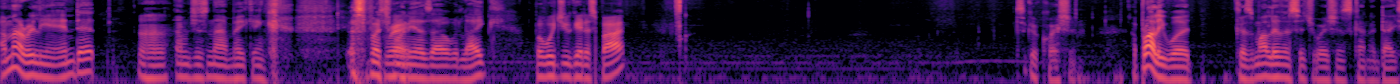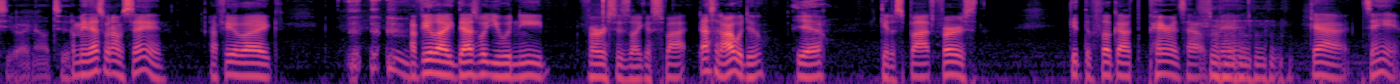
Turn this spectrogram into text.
I'm not really in debt. Uh huh. I'm just not making as much Right. money as I would like. But would you get a spot? It's a good question. I probably would, because my living situation is kind of dicey right now too. I mean, that's what I'm saying. I feel like I feel like that's what you would need versus like a spot. That's what I would do. Yeah. Get a spot first. Get the fuck out the parents' house, man. God damn.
